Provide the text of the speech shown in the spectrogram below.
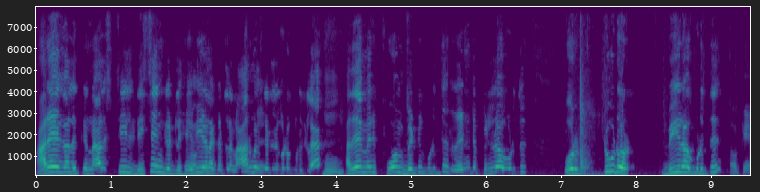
அரேகாலுக்கு நாள் ஸ்டீல் டிசைன் கட்டில் ஹெவியான கட்டில் நார்மல். கட்டில் கூட கொடுக்கல. அதே மாதிரி ஃபோம் பெட்டு கொடுத்து ரெண்டு பில்லோ கொடுத்து ஒரு டூ டோர் பீரோ கொடுத்து ஓகே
